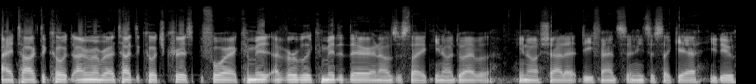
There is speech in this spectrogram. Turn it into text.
I talked to coach I remember I talked to coach Chryst before I commit I verbally committed there and I was just like you know do I have a you know a shot at defense? And he's just like yeah you do.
